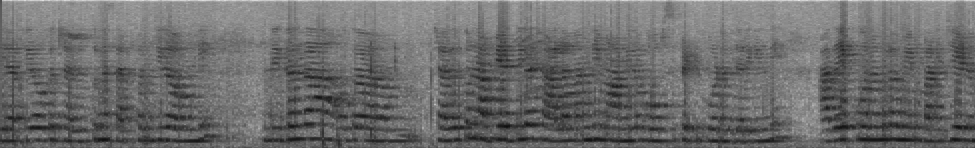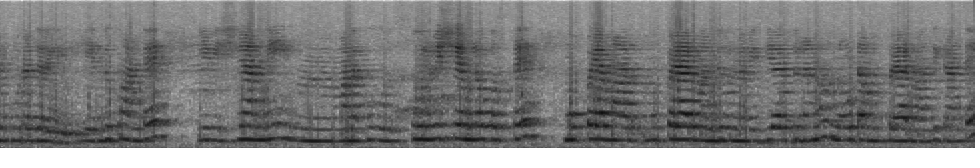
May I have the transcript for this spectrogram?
విద్యార్థి ఒక చదువుకున్న సర్పంచ్గా ఉండి నిజంగా ఒక చదువుకున్న అభ్యర్థిగా చాలా మంది మా మీద హోప్స్ పెట్టుకోవడం జరిగింది. అదే కోణంలో మేము పనిచేయడం కూడా జరిగింది. ఎందుకు అంటే ఈ విషయాన్ని మనకు స్కూల్ విషయంలోకి వస్తే ముప్పై మా- ముప్పై ఆరు మంది ఉన్న విద్యార్థులను నూట ముప్పై ఆరు మంది కంటే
